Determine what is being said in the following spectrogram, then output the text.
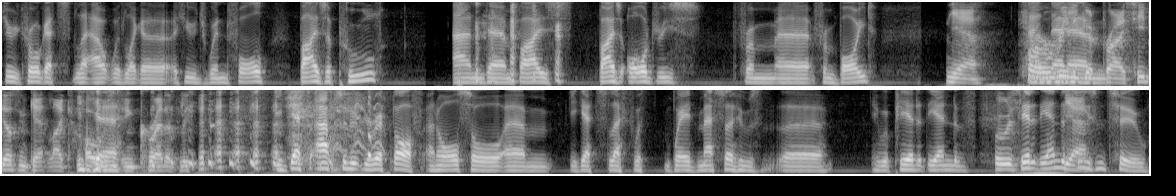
Dewey Crowe gets let out with like a, a huge windfall, buys a pool, and um, buys buys Audrey's from uh, from Boyd. Yeah. For And a then, really um, good price. He doesn't get like hosed Yeah. incredibly. He gets absolutely ripped off, and also um, he gets left with Wade Messer, who's uh, who appeared at the end of Who's- appeared at the end of yeah. season two.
